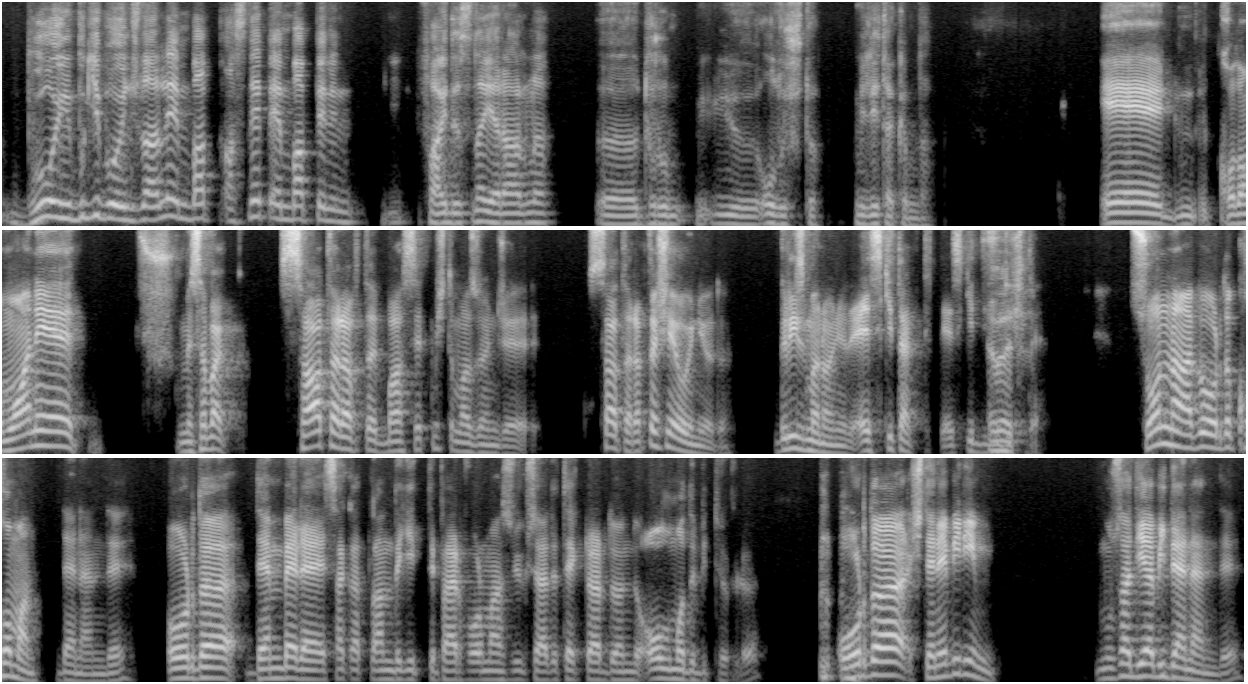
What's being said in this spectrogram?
bu oyun bu gibi oyuncularla Mbappe aslında hep Mbappe'nin faydasına, yararına e, durum e, oluştu milli takımda. E, Kolomuani'ye şu- mesela bak sağ tarafta bahsetmiştim az önce. Sağ tarafta şey oynuyordu. Griezmann oynuyordu. Eski taktikte, eski Evet. dizilişte. Sonra abi orada Koman denendi. Orada Dembele sakatlandı gitti. Performansı yükseldi. Tekrar döndü. Olmadı bir türlü. Orada işte ne bileyim Musa Diaby denendi.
